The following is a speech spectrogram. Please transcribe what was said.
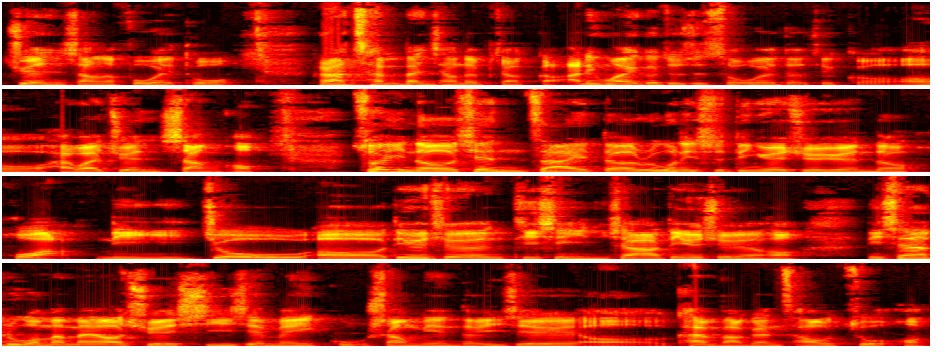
券商的付委托，可它成本相对比较高啊。另外一个就是所谓的这个哦海外券商哈。所以呢，现在的如果你是订阅学员的话，你就呃订阅学员提醒一下订阅学员哈。你现在如果慢慢要学习一些美股上面的一些呃看法跟操作哈，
